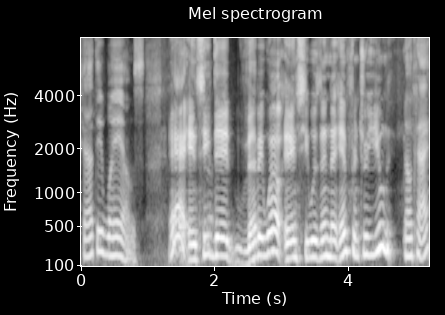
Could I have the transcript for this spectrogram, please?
Cathay Williams. Yeah, and she did very well, and she was in the infantry unit. Okay.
